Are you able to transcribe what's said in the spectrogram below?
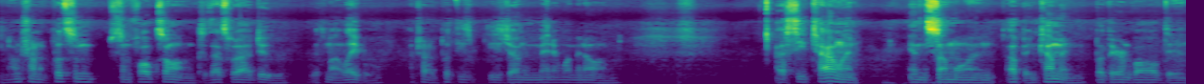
and I'm trying to put some some folks on because that's what I do with my label. I try to put these these young men and women on. I see talent in someone up and coming, but they're involved in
